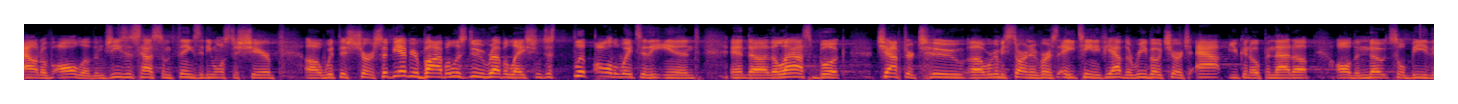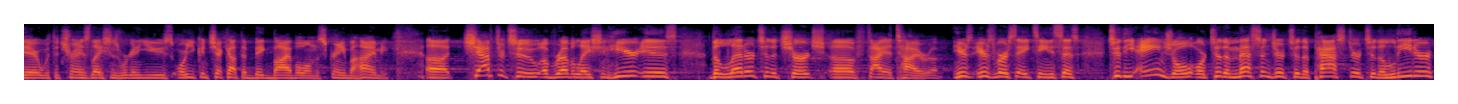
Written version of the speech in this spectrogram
out of all of them. Jesus has some things that he wants to share uh, with this church. So if you have your Bible, let's do Revelation. Just flip all the way to the end. And uh, the last book, chapter 2. Uh, we're going to be starting in verse 18. If you have the Revo Church app, you can open that up. All the notes will be there with the translations we're going to use, or you can check out the big Bible on the screen behind me. Uh, chapter 2 of Revelation. Here is the letter to the church of Thyatira. Here's, here's verse 18. It says, To the angel, or to the messenger, to the pastor, to the leader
